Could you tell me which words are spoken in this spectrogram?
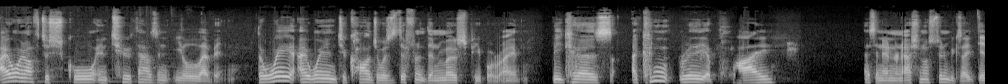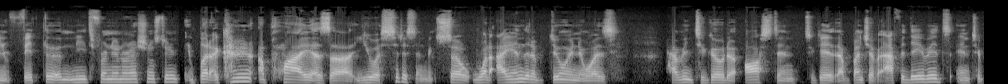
I went off to school in 2011. The way I went into college was different than most people, right? Because I couldn't really apply as an international student because I didn't fit the needs for an international student, but I couldn't apply as a US citizen. So what I ended up doing was having to go to Austin to get a bunch of affidavits and to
